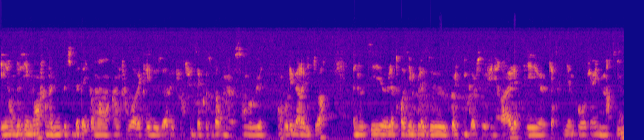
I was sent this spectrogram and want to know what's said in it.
Et en deuxième manche, on a vu une petite bataille pendant un tour avec les deux hommes, et puis ensuite Zach Osborne euh, s'est envolé, vers la victoire. À noter la troisième place de Colt Nichols au général, et quatrième pour Jeremy Martin,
